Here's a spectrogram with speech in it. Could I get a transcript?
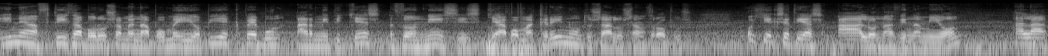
Είναι αυτοί θα μπορούσαμε να πούμε οι οποίοι εκπέμπουν αρνητικές δονήσεις και απομακρύνουν τους άλλους ανθρώπους όχι εξαιτίας άλλων αδυναμιών αλλά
